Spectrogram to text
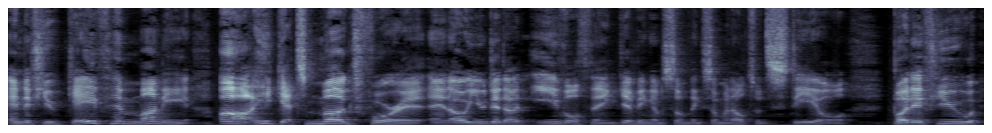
And if you gave him money oh he gets mugged for it. And oh you did an evil thing giving him something someone else would steal. But if you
